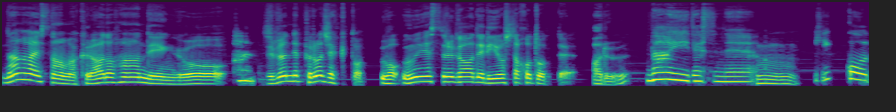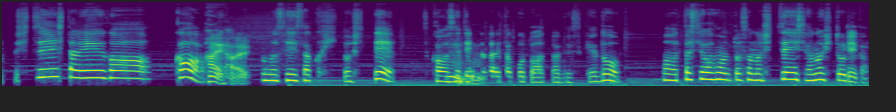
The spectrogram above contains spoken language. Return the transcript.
永井さんはクラウドファンディングをはい自分でプロジェクトを運営する側で利用したことってある？ーないですね。うんうん。一個出演した映画がはいはい。その制作費として使わせていただいたことはあったんですけど、まあ、私は本当その出演者の一人だっ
